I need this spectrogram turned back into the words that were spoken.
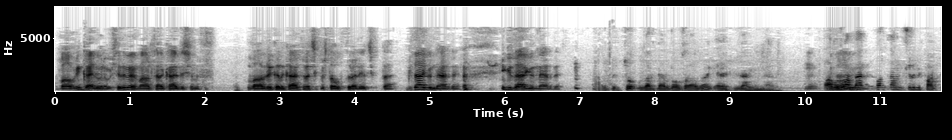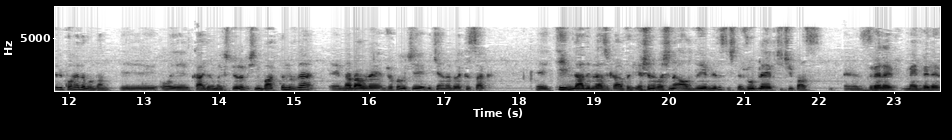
Wawrinka'yla oynamıştı değil mi? Marcel kardeşimiz. Wawrinka'nın karşısına çıkmıştı Avustralya çıktı. Güzel günlerdi. güzel günlerdi. Artık çok uzaklarda olsalar da evet güzel günlerdi. Evet, Abi o zaman ben ufaktan şöyle bir farklı bir konuya da buradan e, oraya kaydırmak istiyorum. Şimdi baktığımızda e, Nadal ve Djokovic'i bir kenara bırakırsak e, team de hadi birazcık artık yaşını başına aldı diyebiliriz. İşte Rublev, Tsitsipas, e, Zverev, Medvedev.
